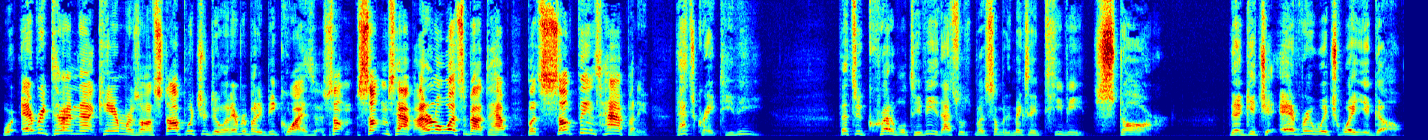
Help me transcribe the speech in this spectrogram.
Where every time that camera's on, stop what you're doing. Everybody be quiet. Something, something's happening. I don't know what's about to happen, but something's happening. That's great TV. That's incredible TV. That's what somebody makes a TV star. They get you every which way you go.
